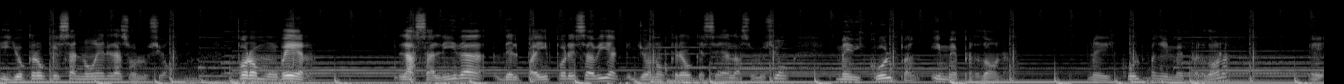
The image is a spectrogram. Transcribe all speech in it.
Y yo creo que esa no es la solución. Promover la salida del país por esa vía, yo no creo que sea la solución. Me disculpan y me perdonan. Me disculpan y me perdonan. Eh,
